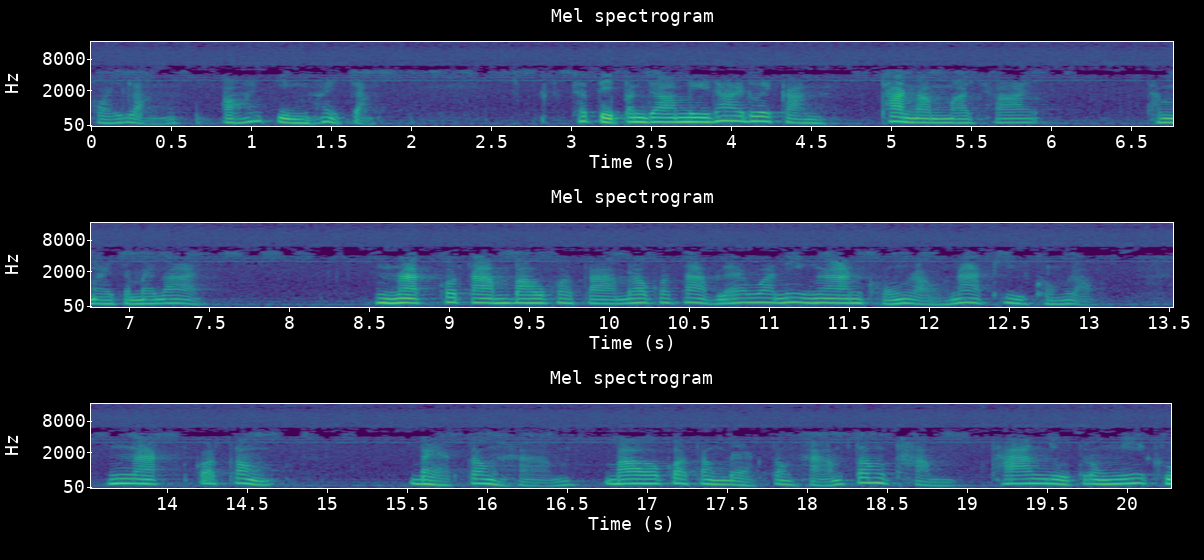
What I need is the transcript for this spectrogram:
ถอยหลัง เอาให้จริงให้จังสติปัญญามีได้ด้วยกัน ถ้านำมาใช้ทำไมจะไม่ได้หนักก็ตามเบาก็ตาม เราก็ทราบแล้วว่านี่งานของเราหน้าที่ของเราหนักก็ต้องแบกต้องหาม เบาก็ต้องแบกต้องหามต้องทำทางอยู่ตรงนี้ครู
